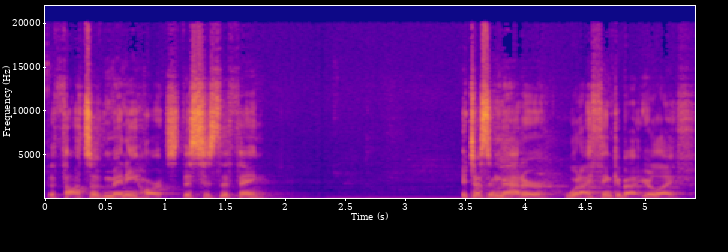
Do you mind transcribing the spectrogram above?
The thoughts of many hearts. This is the thing. It doesn't matter what I think about your life.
